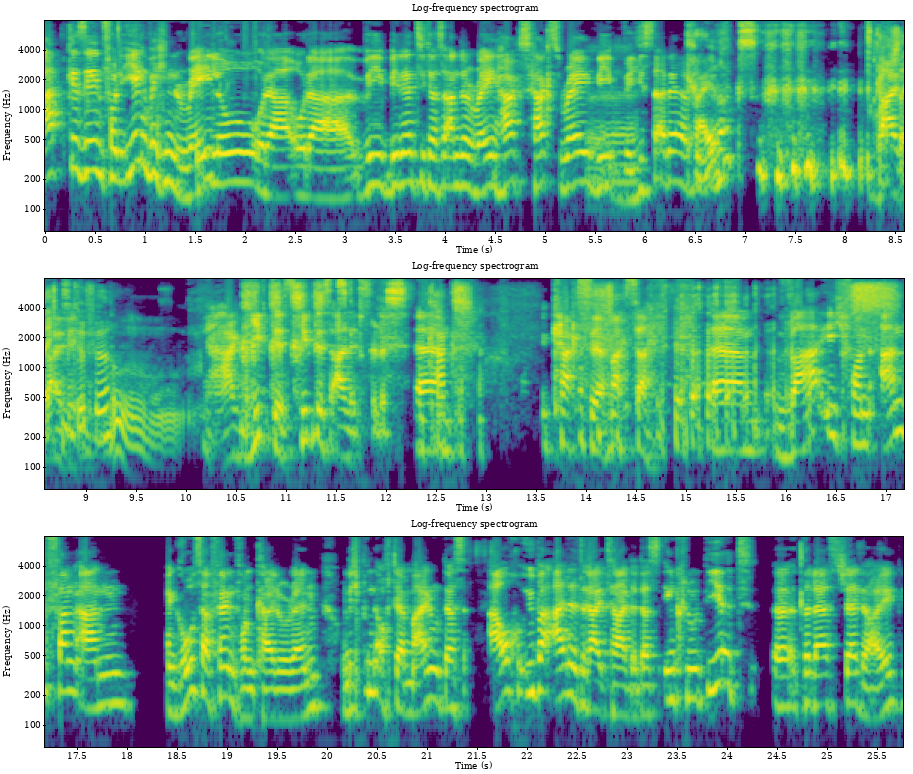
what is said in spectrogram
abgesehen von irgendwelchen Raylo oder oder wie wie nennt sich das andere Ray Hux Hux Ray wie wie hieß da der? Kylax? Gab's echt Begriffe? Ja, gibt es, gibt es alles. alles. Ähm, Kax, ja, mag sein. ähm, war ich von Anfang an ein großer Fan von Kylo Ren und ich bin auch der Meinung, dass auch über alle drei Teile, das inkludiert äh, The Last Jedi,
